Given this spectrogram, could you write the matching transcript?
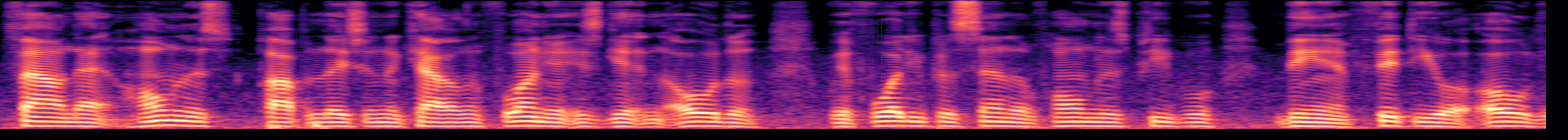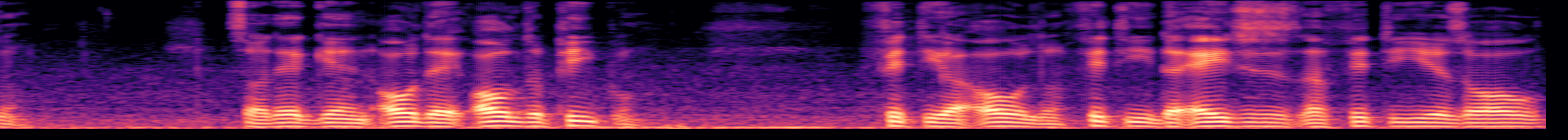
found that homeless population in California is getting older, with 40% of homeless people being 50 or older. So they're getting older, older people, 50 or older, 50, the ages of 50 years old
